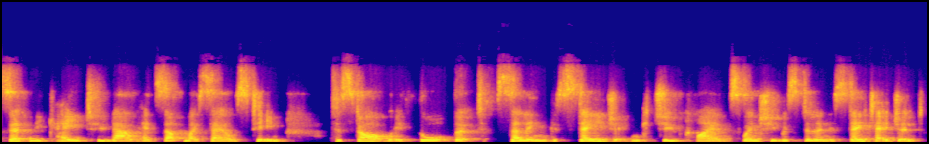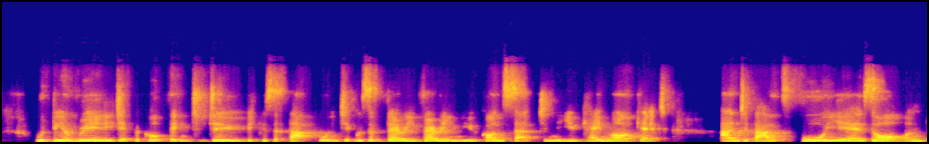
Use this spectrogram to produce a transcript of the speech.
certainly Kate, who now heads up my sales team, to start with, thought that selling staging to clients when she was still an estate agent would be a really difficult thing to do because at that point it was a very, very new concept in the UK market. And about four years on,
